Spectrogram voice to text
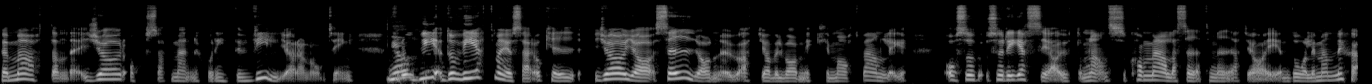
bemötande gör också att människor inte vill göra någonting. Ja. Då, vet, då, vet, man ju så här, okej, okay, jag, säger jag nu att jag vill vara mer klimatvänlig och så, så reser jag utomlands så kommer alla säga till mig att jag är en dålig människa.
